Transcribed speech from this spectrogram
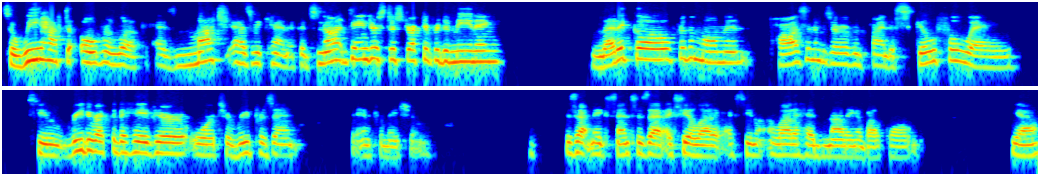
So we have to overlook as much as we can. If it's not dangerous, destructive, or demeaning, let it go for the moment, pause and observe, and find a skillful way to redirect the behavior or to represent the information. Does that make sense? Is that I see a lot of I see a lot of heads nodding about that. Yeah.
